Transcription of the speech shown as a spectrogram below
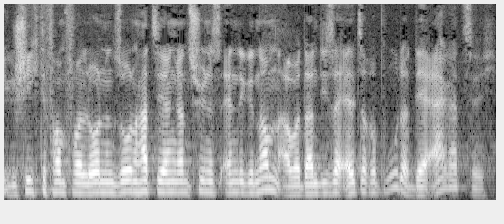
Die Geschichte vom verlorenen Sohn hat sie ein ganz schönes Ende genommen, aber dann dieser ältere Bruder, der ärgert sich.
